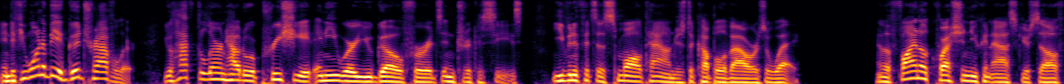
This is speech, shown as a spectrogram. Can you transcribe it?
And if you want to be a good traveler, you'll have to learn how to appreciate anywhere you go for its intricacies, even if it's a small town just a couple of hours away. And the final question you can ask yourself,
